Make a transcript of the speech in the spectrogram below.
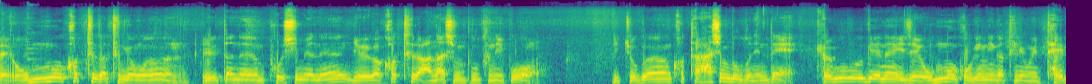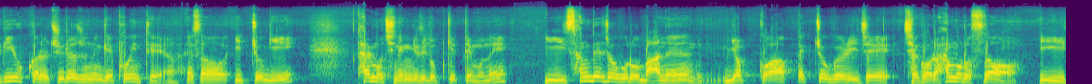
네, 옴무 커트 같은 경우는 일단은 보시면은 여기가 커트를 안 하신 부분이고 이쪽은 커트를 하신 부분인데 결국에는 이제 옴무 고객님 같은 경우에 대비 효과를 줄여주는 게 포인트예요. 해서 이쪽이 탈모 진행률이 높기 때문에 이 상대적으로 많은 옆과 백 쪽을 이제 제거를 함으로써 이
